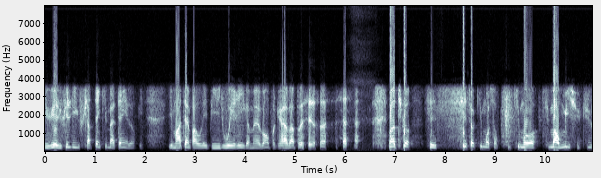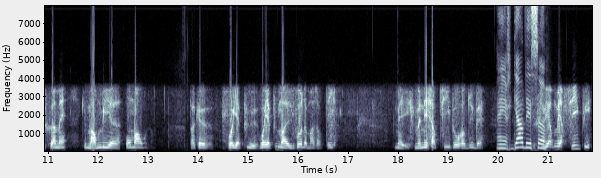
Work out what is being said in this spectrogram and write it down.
Il est certain qu'il m'atteint, là. Puis il m'entend parler, puis il doit rire comme un bon, parce qu'il avait peur. Mais en tout cas, c'est, c'est ça qui m'a sorti, qui m'a, qui m'a remis sur le chemin, qui m'a remis euh, au monde. Parce que je voyais plus, voyais plus le jour de m'en sortir. Mais je m'en ai sorti, puis aujourd'hui, ben, Hey, regardez ça. je les remercie, puis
